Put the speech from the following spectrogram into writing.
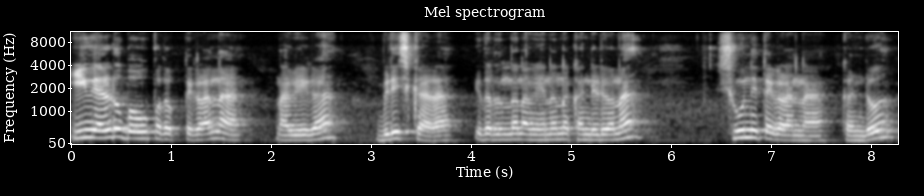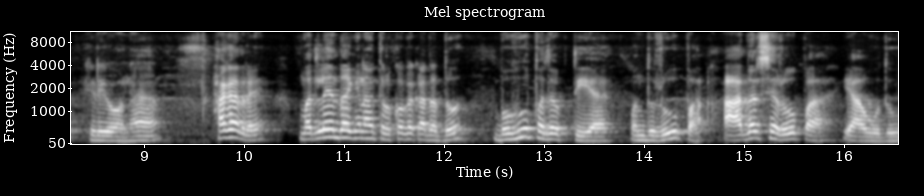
ಇವೆರಡು ಬಹುಪದೋಕ್ತಿಗಳನ್ನು ನಾವೀಗ ಬಿಡಿಸ್ಕಾರ ಇದರಿಂದ ನಾವು ಏನನ್ನು ಕಂಡುಹಿಡಿಯೋಣ? ಶೂನ್ಯತೆಗಳನ್ನು ಕಂಡು ಹಿಡಿಯೋಣ. ಹಾಗಾದರೆ ಮೊದಲನೇದಾಗಿ ನಾವು ತಿಳ್ಕೊಬೇಕಾದದ್ದು ಬಹುಪದೋಕ್ತಿಯ ಒಂದು ರೂಪ, ಆದರ್ಶ ರೂಪ ಯಾವುದು?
